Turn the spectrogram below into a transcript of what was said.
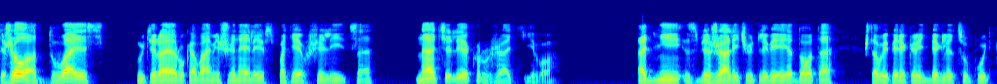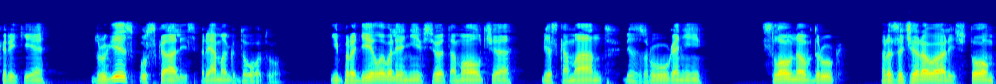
тяжело отдуваясь, утирая рукавами шинели вспотевшие лица, начали окружать его. Одни сбежали чуть левее дота, чтобы перекрыть беглецу путь к реке, другие спускались прямо к доту. И проделывали они все это молча, без команд, без руганий, словно вдруг разочаровались в том,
